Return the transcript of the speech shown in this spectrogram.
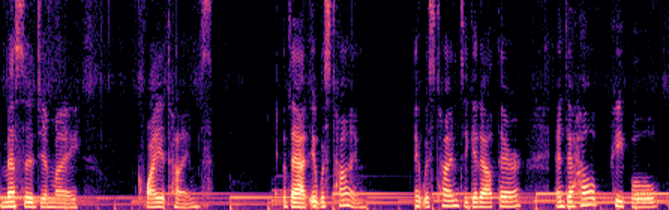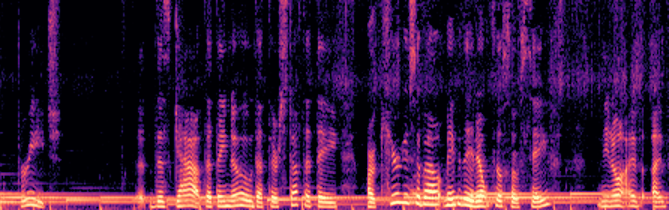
message in my quiet times that it was time. It was time to get out there and to help people breach this gap that they know that there's stuff that they are curious about. Maybe they don't feel so safe. You know, I've I've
